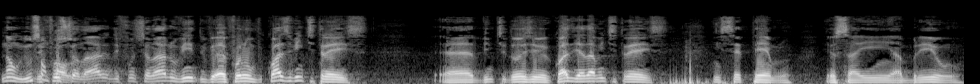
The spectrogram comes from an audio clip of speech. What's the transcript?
Não, no de São Paulo. funcionário, de funcionário 20, eh, foram quase 23. É, 22, e- quase ia dar 23 em setembro. Eu saí em abril.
